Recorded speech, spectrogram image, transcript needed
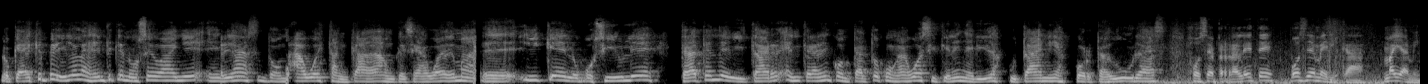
Lo que hay que pedirle a la gente que no se bañe en áreas donde agua estancada, aunque sea agua de mar, eh, y que en lo posible traten de evitar entrar en contacto con agua si tienen heridas cutáneas, cortaduras. José Perralete, Voz de América, Miami.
